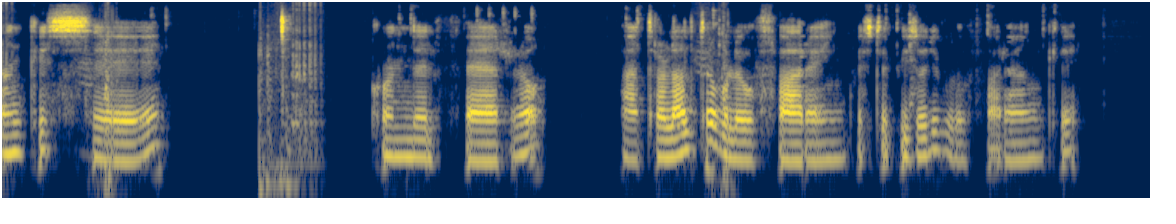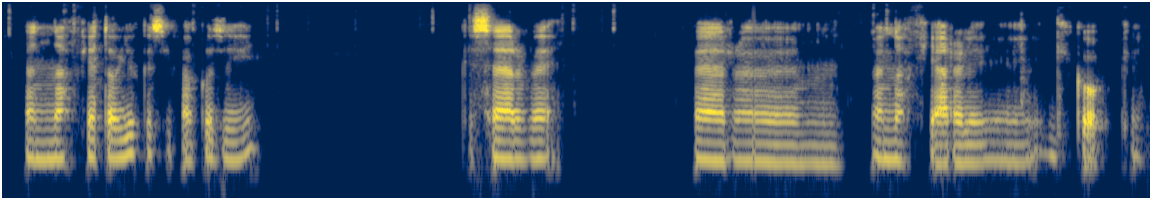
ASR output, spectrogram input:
anche se con del ferro... Ah, tra l'altro volevo fare, in questo episodio volevo fare anche l'annaffiatoio che si fa così, che serve per ehm, annaffiare le ghicocche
